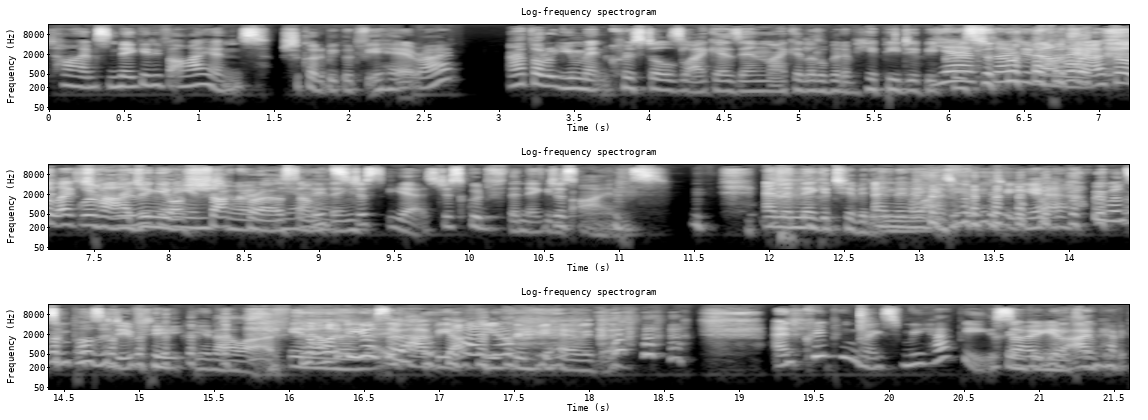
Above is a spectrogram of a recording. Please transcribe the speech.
times negative ions, which has got to be good for your hair, right? I thought you meant crystals, like as in like a little bit of hippy dippy yeah, crystal. so did I. I thought like we're charging really your chakra it. or Yeah. something. It's just yeah, it's just good for the negative Just- ions. And the negativity. and the in life. negativity. Yeah. we want some positivity in our life. In no our wonder you're so happy after you crimp your hair with it. and crimping makes me happy. so Crimping you know, makes I'm you happy.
